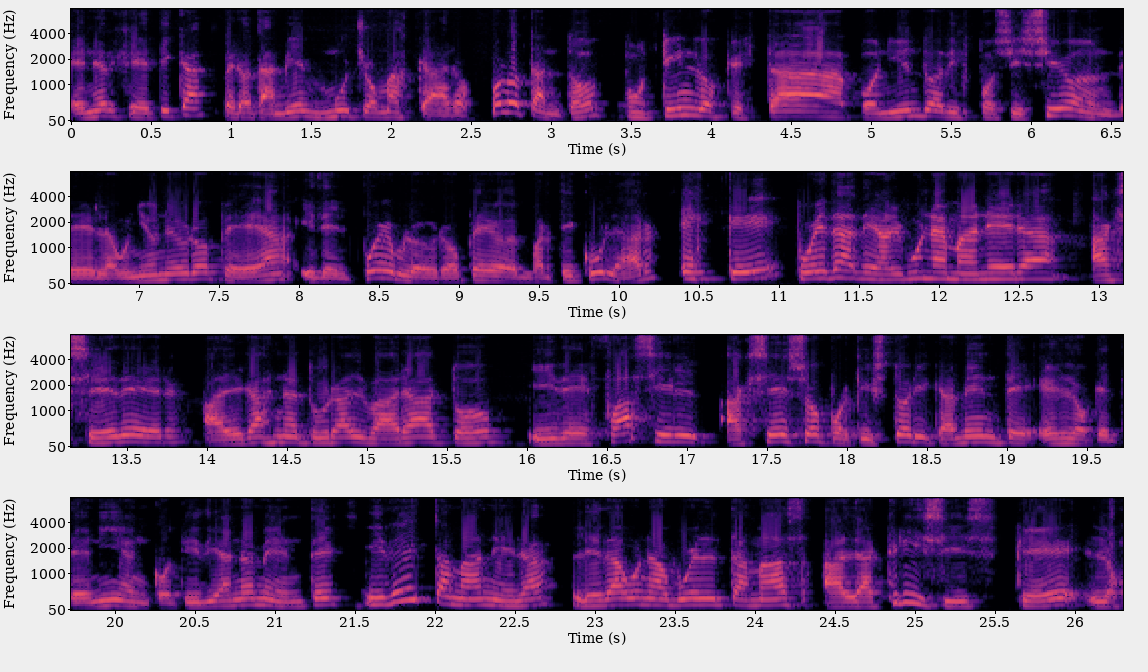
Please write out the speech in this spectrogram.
energética, pero también mucho más caro. Por lo tanto, Putin lo que está poniendo a disposición de la Unión Europea y del pueblo europeo en particular es que pueda de alguna manera acceder al gas natural barato y de fácil acceso, porque históricamente es lo que tenían cotidianamente, y de esta manera le da una vuelta más a la crisis que los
